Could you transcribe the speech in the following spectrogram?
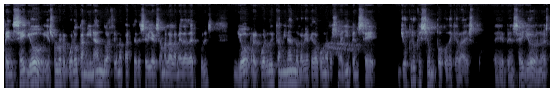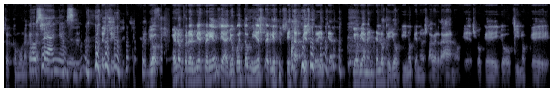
pensé yo, y eso lo recuerdo caminando hacia una parte de Sevilla que se llama la Alameda de Hércules, yo recuerdo ir caminando, que había quedado con una persona allí, pensé, yo creo que sé un poco de qué va esto. Eh, pensé yo, ¿no? Esto es como una catarsis. 12 años. Yo, bueno, pero es mi experiencia, yo cuento mi experiencia, mi experiencia y obviamente lo que yo opino que no es la verdad, ¿no? Que es lo que yo opino que...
